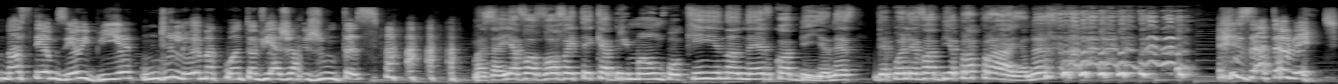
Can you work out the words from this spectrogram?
nós temos, eu e Bia, um dilema quanto a viajar juntas. Mas aí a vovó vai ter que abrir mão um pouquinho e ir na neve com a Bia, né? Depois levar a Bia pra praia, né? Exatamente.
